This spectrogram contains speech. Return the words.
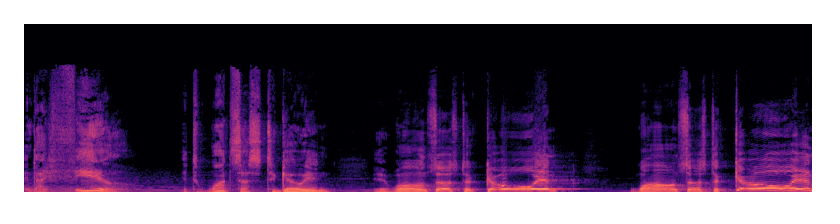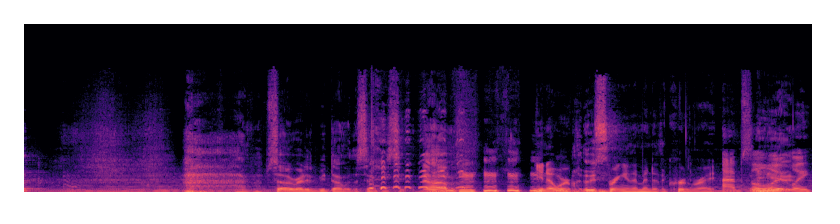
And I feel it wants us to go in. It wants us to go in. Wants us to go in. I'm so ready to be done with this NPC. Um, You know we're bringing them into the crew, right? Absolutely.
